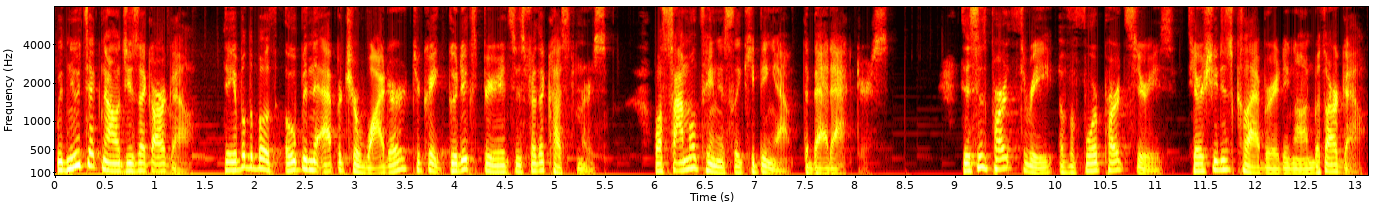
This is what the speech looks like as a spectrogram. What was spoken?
With new technologies like Argyle, they're able to both open the aperture wider to create good experiences for the customers while simultaneously keeping out the bad actors. This is part three of a four part series Tearsheet is collaborating on with Argyle.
